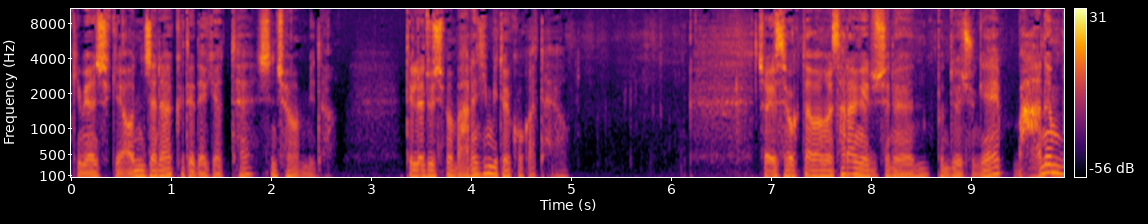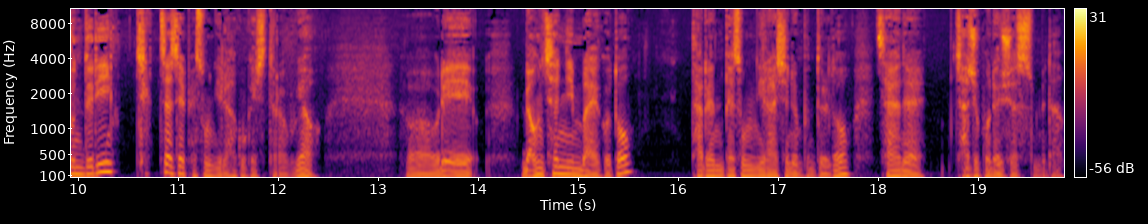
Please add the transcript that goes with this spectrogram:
김현식의 언제나 그대 내 곁에 신청합니다. 들려주시면 많은 힘이 될 것 같아요. 저희 새벽다방을 사랑해주시는 분들 중에 많은 분들이 식자재 배송 일을 하고 계시더라고요. 어, 우리 명찬님 말고도 다른 배송 일 하시는 분들도 사연을 자주 보내주셨습니다.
